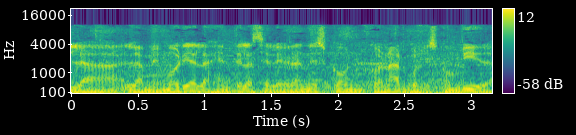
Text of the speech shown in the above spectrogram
la, la memoria la gente la celebran es con, con árboles, con vida,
